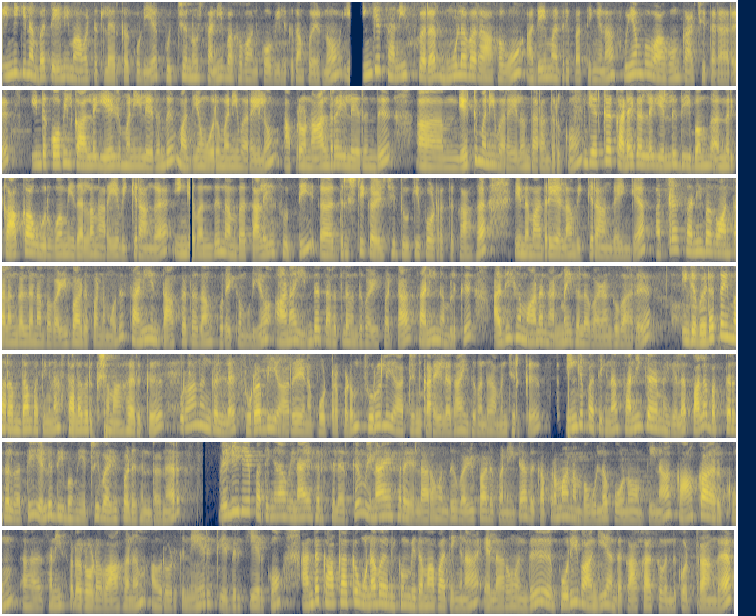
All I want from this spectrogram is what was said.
இன்னைக்கு நம்ம தேனி மாவட்டத்தில் இருக்கக்கூடிய குச்சனூர் சனி பகவான் கோவிலுக்கு தான் போயிருந்தோம். இங்கே சனீஸ்வரர் மூலவராகவும் அதே மாதிரி பார்த்தீங்கன்னா சுயம்புவாகவும் காட்சி தராரு. இந்த கோவில் காலைல ஏழு மணியிலிருந்து மதியம் ஒரு மணி வரையிலும் அப்புறம் நாலரையிலிருந்து எட்டு மணி வரையிலும் திறந்திருக்கும். இங்கே இருக்க கடைகளில் எள்ளு தீபம் அந்த மாதிரி காக்கா உருவம் இதெல்லாம் நிறைய விற்கிறாங்க இங்கே வந்து நம்ம தலையை சுற்றி திருஷ்டி கழித்து தூக்கி போடுறதுக்காக இந்த மாதிரியெல்லாம் விற்கிறாங்க இங்கே. மற்ற சனி பகவான் தலங்களில் நம்ம வழிபாடு பண்ணும்போது சனியின் தாக்கத்தை தான் குறைக்க முடியும். ஆனால் இந்த தளத்தில் வந்து வழிபட்டால் சனி நம்மளுக்கு அதிகமான நன்மைகளை வழங்குவார். இங்கே விடத்தை மரம் தான் பார்த்திங்கன்னா ஸ்தல விருட்சமாக இருக்குது புராணங்களில் சுரபி ஆறு என போற்றப்படும் சுருளி ஆற்றின் கரையில் தான் இது வந்து அமைஞ்சிருக்கு. இங்கே பார்த்திங்கன்னா சனிக்கிழமைகளில் பல பக்தர்கள் வந்து எள்ளு தீபம் ஏற்றி வழிபடுகின்றனர். வெளியிலே பார்த்தீங்கன்னா விநாயகர் சிலருக்கு விநாயகரை எல்லாரும் வந்து வழிபாடு பண்ணிவிட்டு அதுக்கப்புறமா நம்ம உள்ளே போனோம் அப்படின்னா காக்கா இருக்கும் சனீஸ்வரரோட வாகனம் அவரோட நேருக்கு எதிர்க்கே இருக்கும். அந்த காக்காக்கு உணவு அளிக்கும் விதமாக பார்த்தீங்கன்னா எல்லாரும் வந்து பொறி வாங்கி அந்த காக்காவுக்கு வந்து கொட்டுறாங்க.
